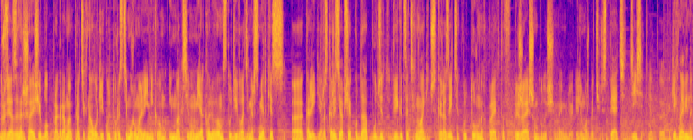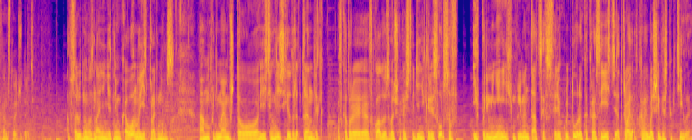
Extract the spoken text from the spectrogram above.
Друзья, завершающий блок программы про технологии и культуры с Тимуром Олейниковым и Максимом Яковлевым в студии Владимир Смеркис. Э, коллеги, расскажите вообще, куда будет двигаться технологическое развитие культурных проектов в ближайшем будущем, или, может быть, через 5-10 лет? Э, каких новинок нам стоит ждать? Абсолютного знания нет ни у кого, но есть прогноз. А мы понимаем, что есть технологические тренды, в которые вкладывается большое количество денег и ресурсов, их применение, их имплементация в сфере культуры как раз и есть, открывает, открывает большие перспективы.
